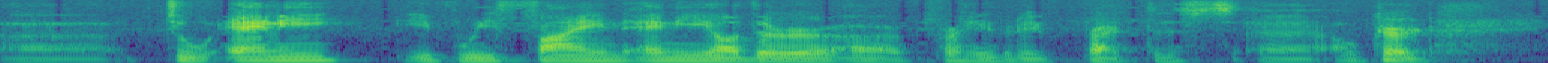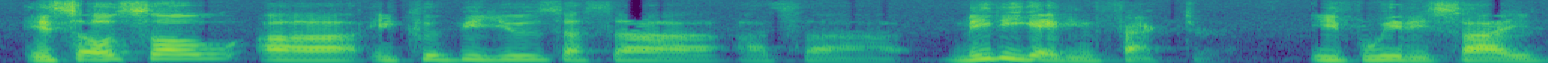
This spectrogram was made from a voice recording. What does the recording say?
uh, to any if we find any other uh, prohibited practice uh, occurred. It's also uh, it could be used as a as a mitigating factor if we decide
